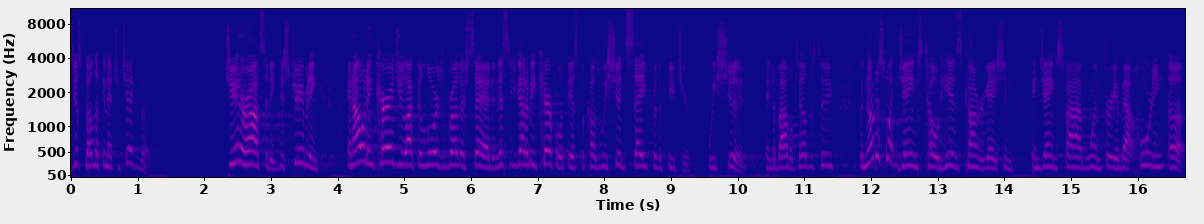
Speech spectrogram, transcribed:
just by looking at your checkbook. Generosity, distributing. And I would encourage you, like the Lord's brother said, and this you got to be careful with this because we should save for the future. We should. And the Bible tells us to. But notice what James told his congregation in James 5 1 3 about hoarding up.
